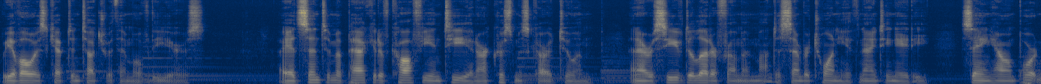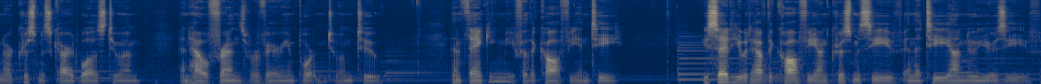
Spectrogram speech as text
We have always kept in touch with him over the years. I had sent him a packet of coffee and tea in our Christmas card to him, and I received a letter from him on December 20th, 1980, saying how important our Christmas card was to him, and how friends were very important to him too, and thanking me for the coffee and tea. He said he would have the coffee on Christmas Eve and the tea on New Year's Eve.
